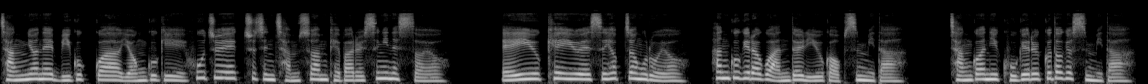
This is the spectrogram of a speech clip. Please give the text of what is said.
작년에 미국과 영국이 호주의 핵 추진 잠수함 개발을 승인했어요. AUKUS 협정으로요. 한국이라고 안 될 이유가 없습니다. 장관이 고개를 끄덕였습니다.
